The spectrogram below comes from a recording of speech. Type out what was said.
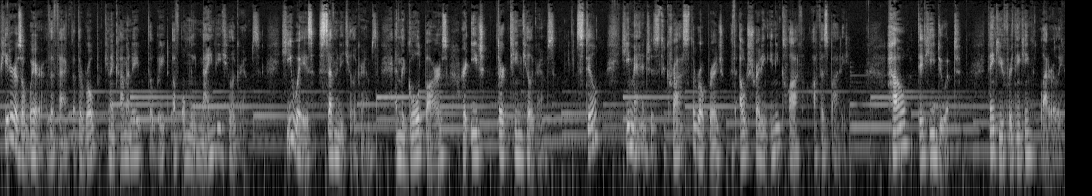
Peter is aware of the fact that the rope can accommodate the weight of only 90 kilograms. He weighs 70 kilograms, and the gold bars are each 13 kilograms. Still, he manages to cross the rope bridge without shredding any cloth off his body. How did he do it? Thank you for thinking laterally.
